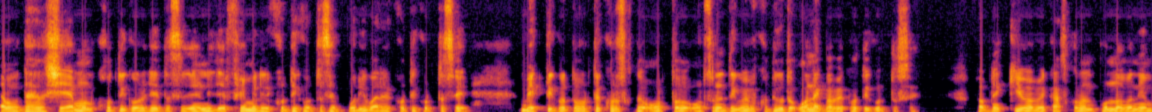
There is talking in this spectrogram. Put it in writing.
এবং দেখা যাচ্ছে সে এমন ক্ষতি করে যাইতেছে যে নিজের ফ্যামিলির ক্ষতি করতেছে, পরিবারের ক্ষতি করতেছে, ব্যক্তিগত অর্থে খরচ করতে, অর্থ, অর্থনৈতিকভাবে ক্ষতি করতে, অনেকভাবে ক্ষতি করতেছে। আপনি কীভাবে কাজ করবেন? পূর্ণাঙ্গ নিয়ম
